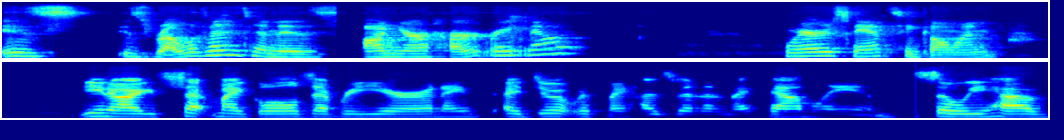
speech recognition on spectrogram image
is is relevant and is on your heart right now? Where is Nancy going? You know, I set my goals every year and I, I do it with my husband and my family. And so we have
